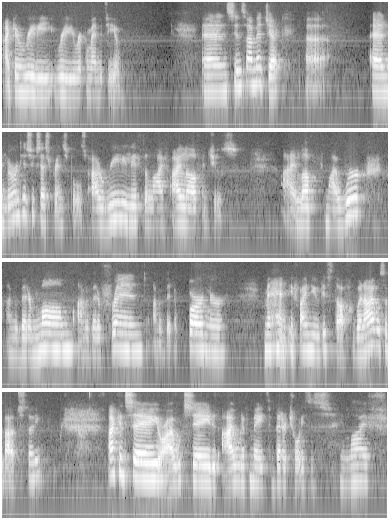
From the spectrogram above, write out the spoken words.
I can really, really recommend it to you. And since I met Jack uh, and learned his success principles, I really live the life I love and choose. I love my work, I'm a better mom, I'm a better friend, I'm a better partner. Man, if I knew this stuff when I was about to study, I can say, or I would say, that I would have made better choices in life,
